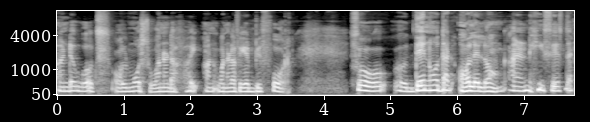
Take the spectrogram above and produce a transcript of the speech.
under works almost one and a half one and a half year before. So uh, they know that all along. And he says that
